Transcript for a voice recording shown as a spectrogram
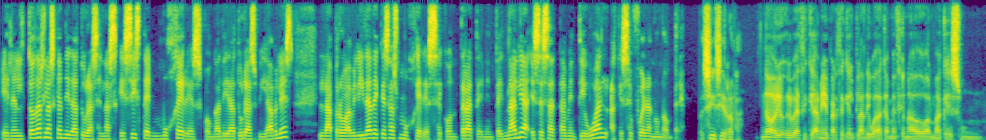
en todas las candidaturas en las que existen mujeres con candidaturas viables, la probabilidad de que esas mujeres se contraten en Tecnalia es exactamente igual a que se fueran un hombre. Sí, sí, Rafa. No, yo iba a decir que a mí me parece que el plan de igualdad que ha mencionado Alma, que es un,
